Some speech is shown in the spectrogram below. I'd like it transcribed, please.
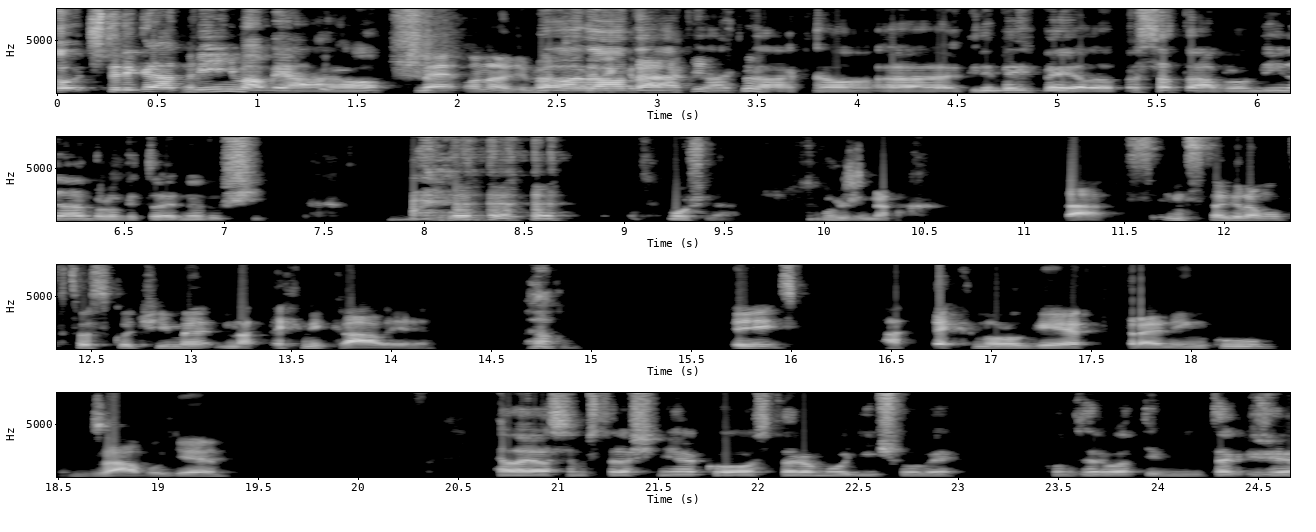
No, čtyřikrát míň mám já, no. ne, ona, že máš no, no, čtyřikrát tak, tak, tak, no. Uh, kdybych byl prsatá blondýna, bylo by to jednodušší. Možná. Možná. Tak, z Instagramu přeskočíme na technikálie. Ty a technologie v tréninku, v závodě? Hele, já jsem strašně jako staromódní člověk, konzervativní, takže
